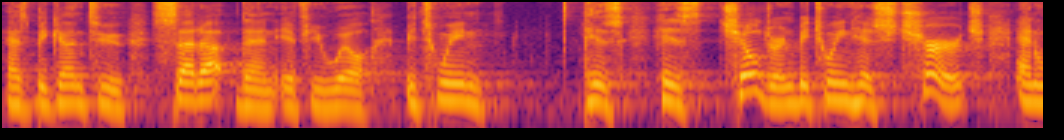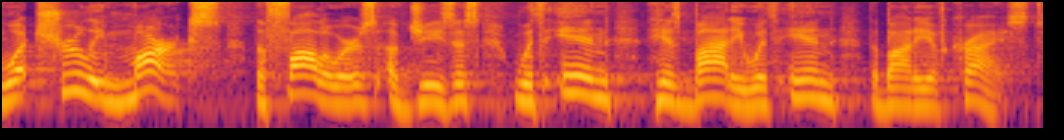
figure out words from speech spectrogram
has begun to set up, then, if you will, between his, his children, between his church, and what truly marks the followers of Jesus within his body, within the body of Christ.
